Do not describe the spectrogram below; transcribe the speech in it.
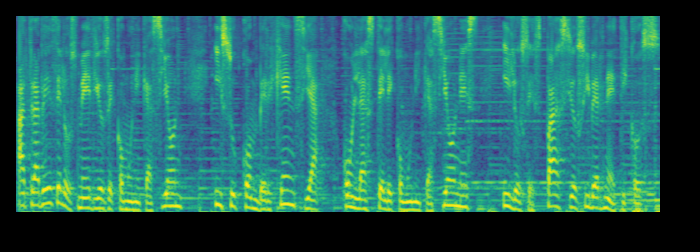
a través de los medios de comunicación y su convergencia con las telecomunicaciones y los espacios cibernéticos.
